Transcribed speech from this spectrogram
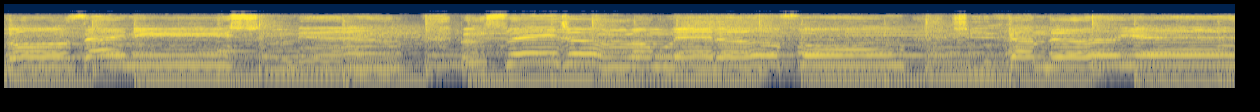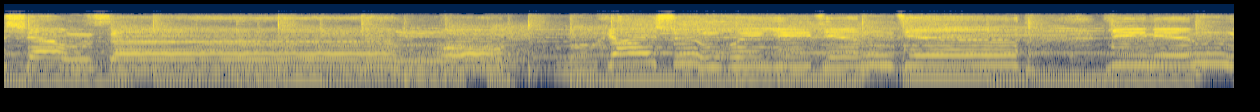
落在你身边，伴随着冷冽散，我我还是会一天天，一年年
